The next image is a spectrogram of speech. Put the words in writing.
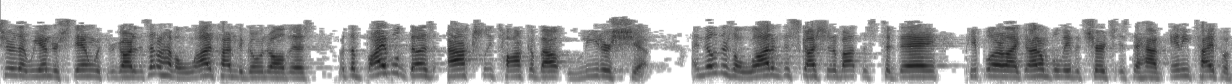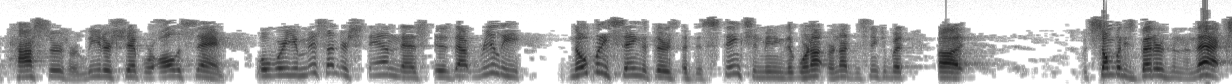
sure that we understand with regard to this, I don't have a lot of time to go into all this, but the Bible does actually talk about leadership. I know there's a lot of discussion about this today. People are like, I don't believe the church is to have any type of pastors or leadership. We're all the same. Well, where you misunderstand this is that really nobody's saying that there's a distinction, meaning that we're not, or not distinction, but uh, somebody's better than the next.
